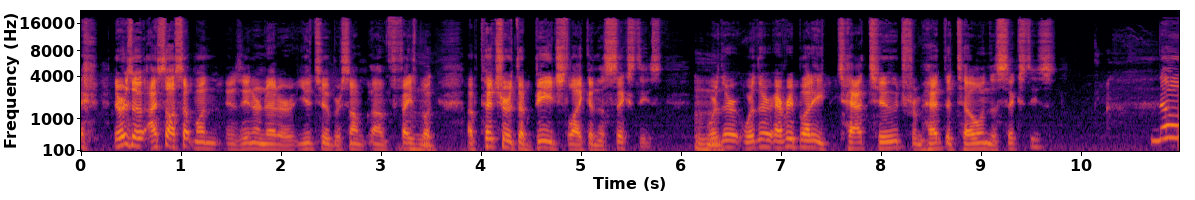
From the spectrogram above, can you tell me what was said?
there's a i saw something on his internet or youtube or some uh, facebook a picture at the beach like in the 60s mhm. were there were there everybody tattooed from head to toe in the 60s no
